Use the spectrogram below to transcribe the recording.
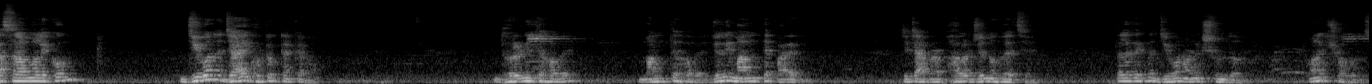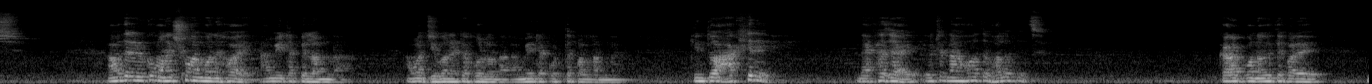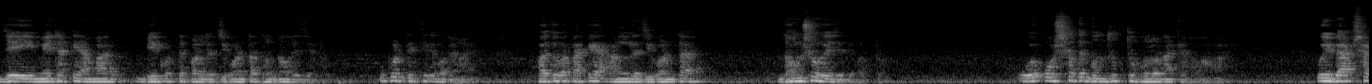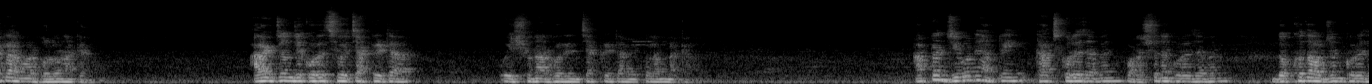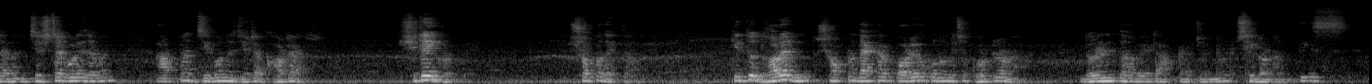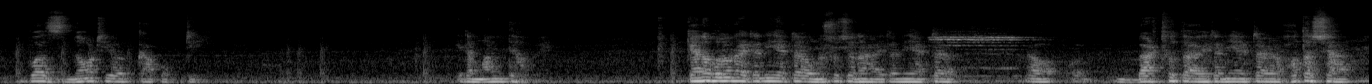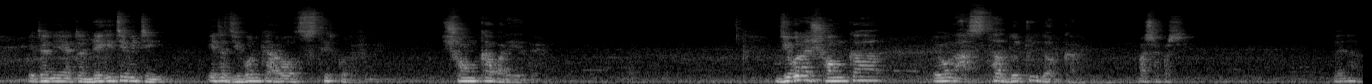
আসসালামু আলাইকুম জীবনে যাই ঘটুক না কেন, ধরে নিতে হবে, মানতে হবে। যদি মানতে পারেন যেটা আপনার ভালোর জন্য হয়েছে, তাহলে দেখবেন জীবন অনেক সুন্দর, অনেক সহজ। আমাদের এরকম অনেক সময় মনে হয়, আমি এটা পেলাম না, আমার জীবনে এটা হলো না, আমি এটা করতে পারলাম না। কিন্তু আখেরে দেখা যায় এটা না হওয়াতে ভালো হয়েছে। খারাপ মনে হতে পারে যে এই মেয়েটাকে আমার বিয়ে করতে পারলে জীবনটা ধন্য হয়ে যেত। উপর দিক থেকে মনে হয়, হয়তোবা তাকে আনলে জীবনটা ধ্বংস হয়ে যেতে পারত। ও, ওর সাথে বন্ধুত্ব হলো না কেন আমার? ওই ব্যবসাটা আমার হলো না কেন? আরেকজন যে করেছে ওই চাকরিটা, ওই সোনার হরিণ চাকরিটা আমি পেলাম না কেন? আপনার জীবনে আপনি কাজ করে যাবেন, পড়াশোনা করে যাবেন, দক্ষতা অর্জন করে যাবেন, চেষ্টা করে যাবেন আপনার জীবনে যেটা ঘটার, সেটাই ঘটবে। স্বপ্ন দেখতে হবে। কিন্তু ধরেন, স্বপ্ন দেখার পরেও কোনো কিছু ঘটলো না, ধরে নিতে হবে এটা আপনার জন্য ছিল না। This was not your cup of tea এটা মানতে হবে। কেন হলো না এটা নিয়ে একটা অনুশোচনা, এটা নিয়ে একটা ব্যর্থতা, এটা নিয়ে একটা হতাশা, এটা নিয়ে একটা নেগেটিভিটি এটা জীবনকে আরও অস্থির করে ফেলে। শঙ্কা বাড়িয়ে দেয়। জীবনে শঙ্কা এবং আস্থা দুটোই দরকার, পাশাপাশি। তাই না?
